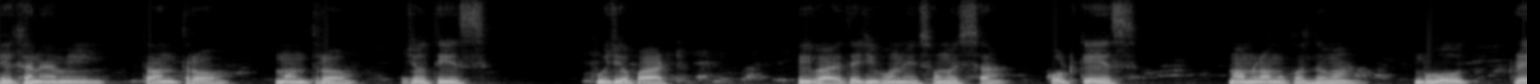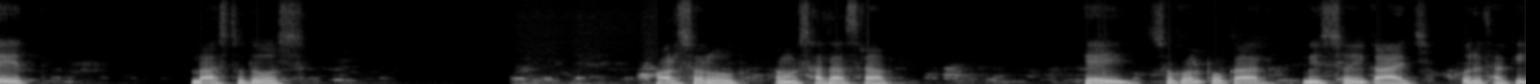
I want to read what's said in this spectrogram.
এখানে আমি তন্ত্র, মন্ত্র, জ্যোতিষ, পুজো পাঠ, বিবাহিত জীবনে সমস্যা, কোর্ট কেস, মামলা মোকদ্দমা, ভূত, প্রেত, বাস্তুদোষ অর্শরোগ এবং সাদা স্রাব। এই সকল প্রকার বিষয়ে কাজ করে থাকি।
